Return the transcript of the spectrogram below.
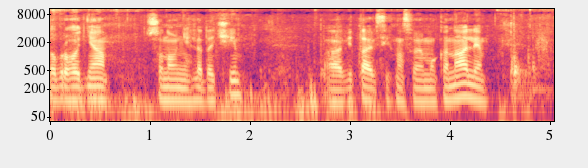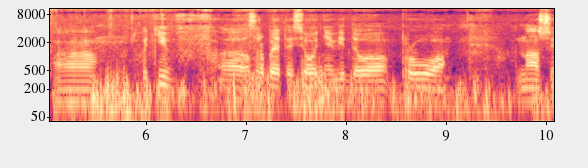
Доброго дня, шановні глядачі. Е, Вітаю всіх на своєму каналі. Е, Хотів е, зробити сьогодні відео про наш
